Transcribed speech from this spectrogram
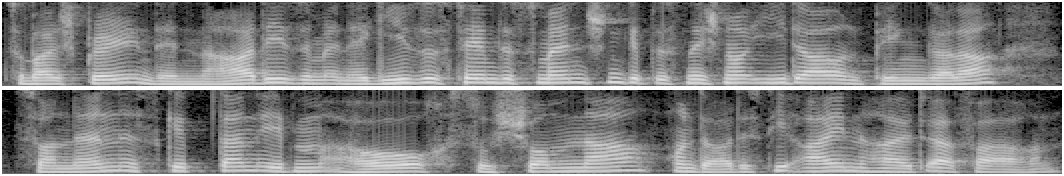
zum Beispiel in den Nadis, im Energiesystem des Menschen, gibt es nicht nur Ida und Pingala, sondern es gibt dann eben auch Sushumna und dort ist die Einheit erfahren.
